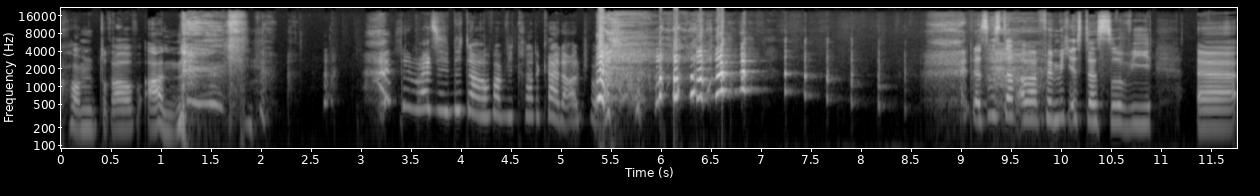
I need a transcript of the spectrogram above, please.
Kommt drauf an. Dann weiß ich nicht, darauf habe ich gerade keine Antwort. das ist doch, aber für mich ist das so wie, äh,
